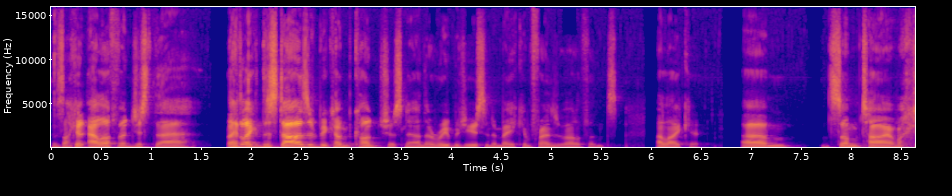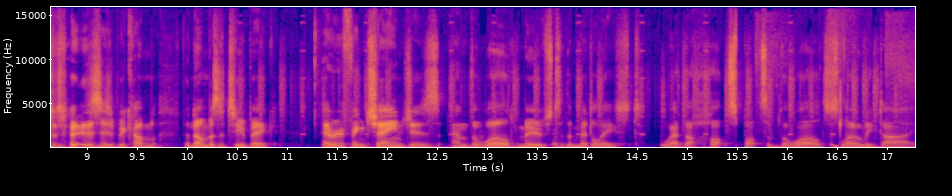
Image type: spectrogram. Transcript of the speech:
there's like an elephant just there. Like, like the stars have become conscious now and they're reproducing and making friends with elephants. I like it. Um, sometime this has become the numbers are too big. Everything changes and the world moves to the Middle East, where the hot spots of the world slowly die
